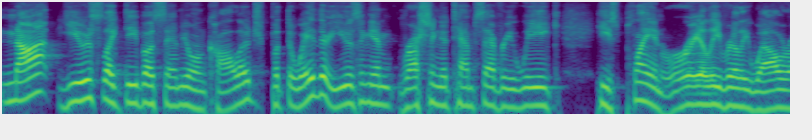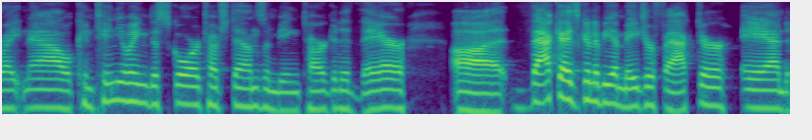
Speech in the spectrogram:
not used like Deebo Samuel in college, but the way they're using him, rushing attempts every week, he's playing really, really well right now, continuing to score touchdowns and being targeted there. Uh, that guy's going to be a major factor. And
